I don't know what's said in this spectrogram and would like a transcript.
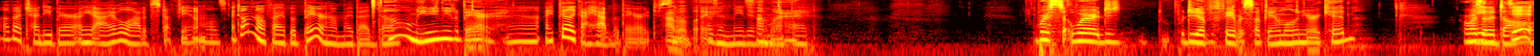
I love a teddy bear. Yeah, I have a lot of stuffed animals. I don't know if I have a bear on my bed though. Oh, maybe you need a bear. Yeah, I feel like I have a bear. Just Probably. hasn't made it on my bed. Where st- where did did you have a favorite stuffed animal when you were a kid, or was I it a doll? Did.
